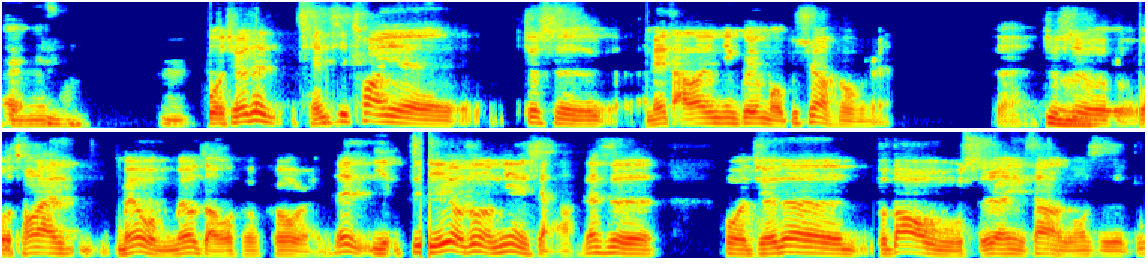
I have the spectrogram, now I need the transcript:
对您说，嗯，我觉得前期创业就是没达到一定规模，不需要合伙人。对，就是我从来没有没有找过合合伙人，那也也有这种念想啊。但是我觉得不到五十人以上的公司不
